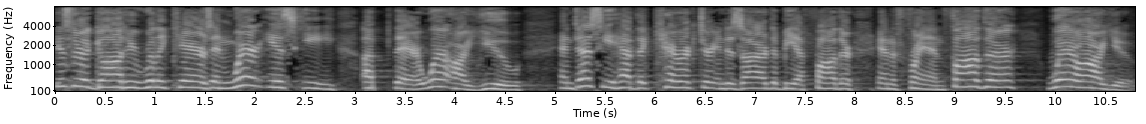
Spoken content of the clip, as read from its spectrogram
Is there a God who really cares? And where is He up there? Where are you? And does He have the character and desire to be a father and a friend? Father, where are you?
